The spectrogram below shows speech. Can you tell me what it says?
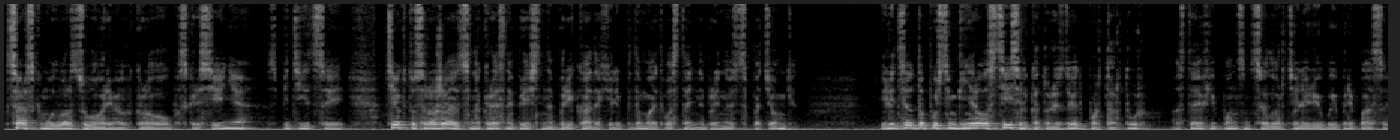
к царскому дворцу во время Кровавого воскресенья с петицией, те, кто сражаются на Красной Пресне на баррикадах или поднимает восстание на броненосце Потемкин, или те, допустим, генерал Стесель, который сдает Порт-Артур, оставив японцам целую артиллерию и боеприпасы.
